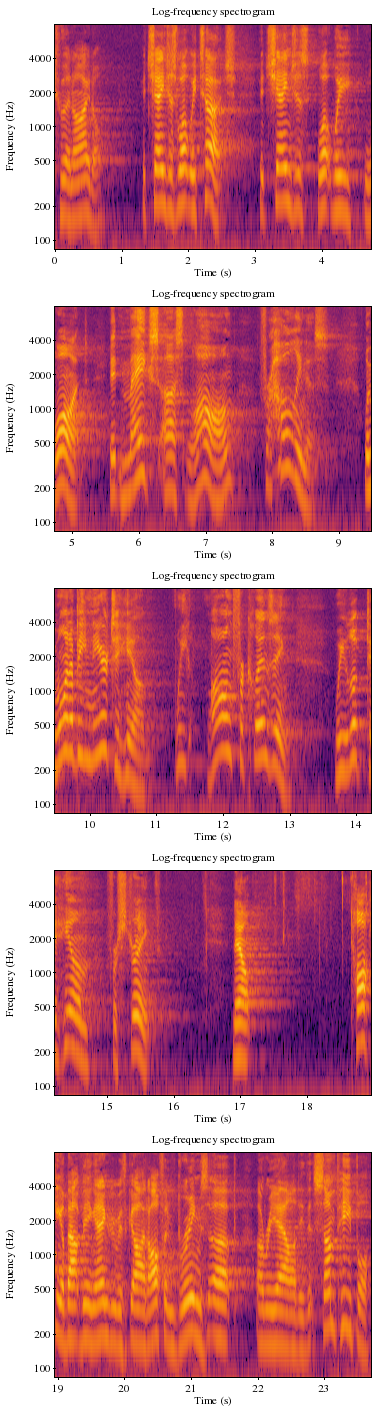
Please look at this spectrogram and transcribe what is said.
to an idol. It changes what we touch, it changes what we want. It makes us long for holiness. We want to be near to Him. We long for cleansing. We look to Him for strength. Now, talking about being angry with God often brings up a reality that some people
